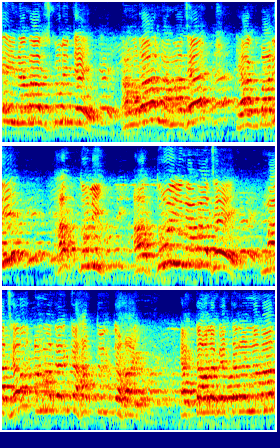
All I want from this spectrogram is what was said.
এই নামাজগুলিতে আমরা নামাজে একবারই হাত তুলি। আর দুই নামাজে মাঝেও আমাদেরকে হাত তুলতে হয়। একটা হলো বেতনের নামাজ,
